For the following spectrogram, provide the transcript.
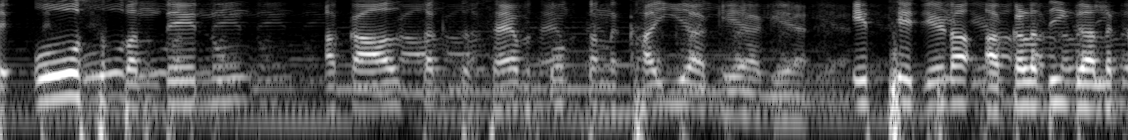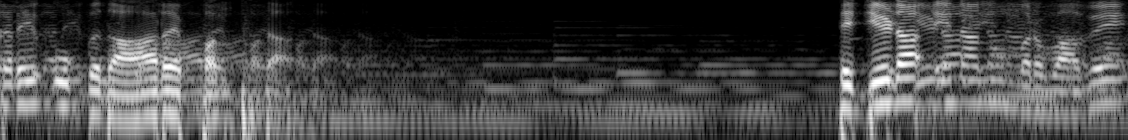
ਤੇ ਉਸ ਬੰਦੇ ਨੂੰ ਅਕਾਲ ਤਖਤ ਸਾਹਿਬ ਤੋਂ ਤਨਖਾਹੀਆ ਕਿਹਾ ਗਿਆ। ਇੱਥੇ ਜਿਹੜਾ ਅਕਲ ਦੀ ਗੱਲ ਕਰੇ, ਉਹ ਗਦਾਰ ਹੈ ਪੰਥ ਦਾ। ਤੇ ਜਿਹੜਾ ਇਹਨਾਂ ਨੂੰ ਮਰਵਾਵੇ,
